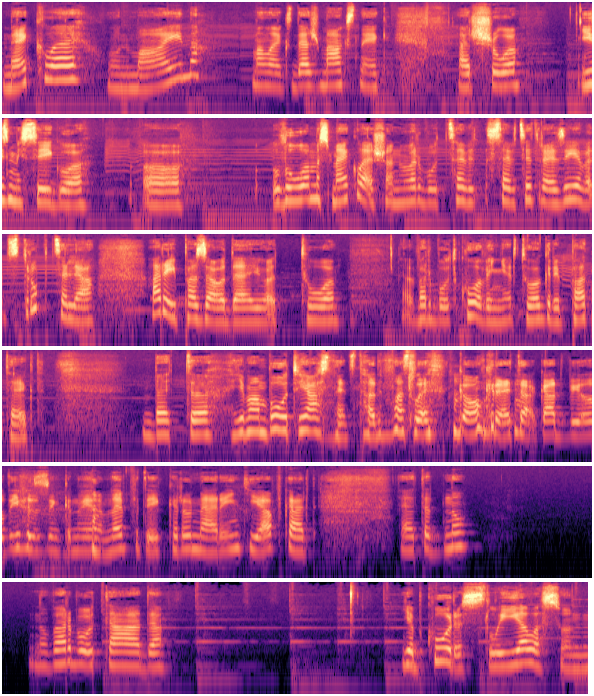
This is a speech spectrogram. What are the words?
meklē un maina. Man liekas, daži mākslinieki ar šo izmisīgo uh, lomas meklēšanu, varbūt sevi, sevi citreiz ievada strupceļā, arī pazaudējot to, varbūt, ko viņi ar to grib pateikt. Bet, eh, ja man būtu jāsniedz tāda mazliet konkrētāka atbilde, jo es zinu, ka vienam nepatīk, ka runā riņķī apkārt, eh, tad, nu, nu varbūt tāda jebkuras lielas un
